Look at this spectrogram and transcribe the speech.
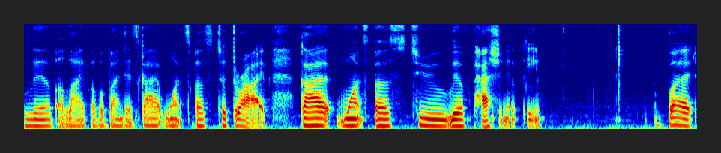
live a life of abundance. God wants us to thrive. God wants us to live passionately. But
